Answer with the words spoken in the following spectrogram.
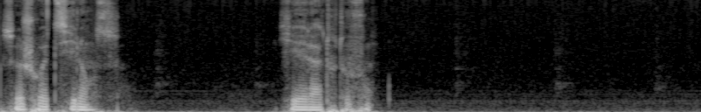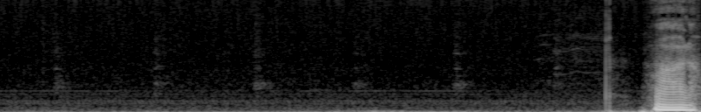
Ce chouette silence qui est là tout au fond. Voilà.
